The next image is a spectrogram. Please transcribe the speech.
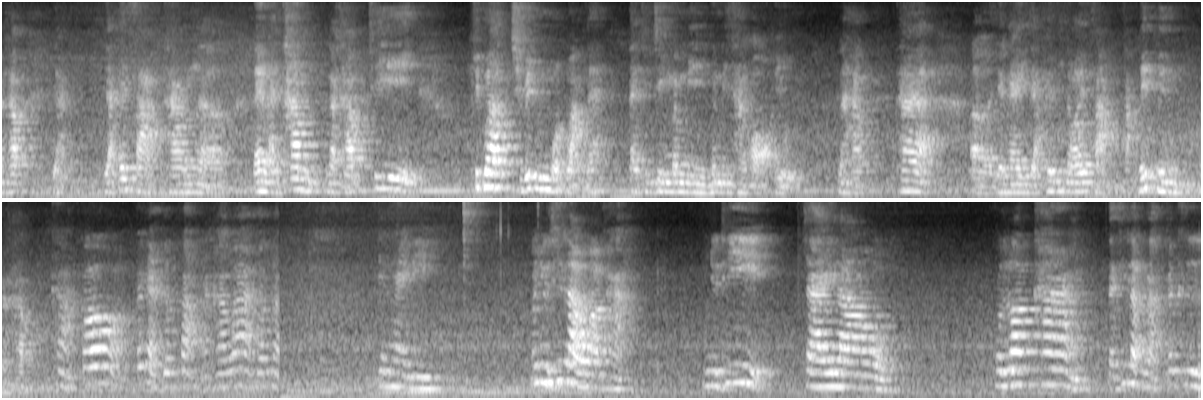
นะครับ อยากอยากให้ฝากทางเอ่อหลายๆท่านนะครับที่คิดว่าชีวิตมันหมดหวังแล้วแต่จริง ๆ มันมีมันมีทางออกอยู่นะครับ ถ้าเอ่อยังไงอยากให้พี่น้อยฝากฝากนิดนึงนะครับค่ะก็ก็อยากจะฝากนะคะว่าสำหรับยังไงดี มันอยู่ที่เราอะค่ะ มันอยู่ที่ใจเรา คนรอบข้าง แต่ที่หลักๆก็คือ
